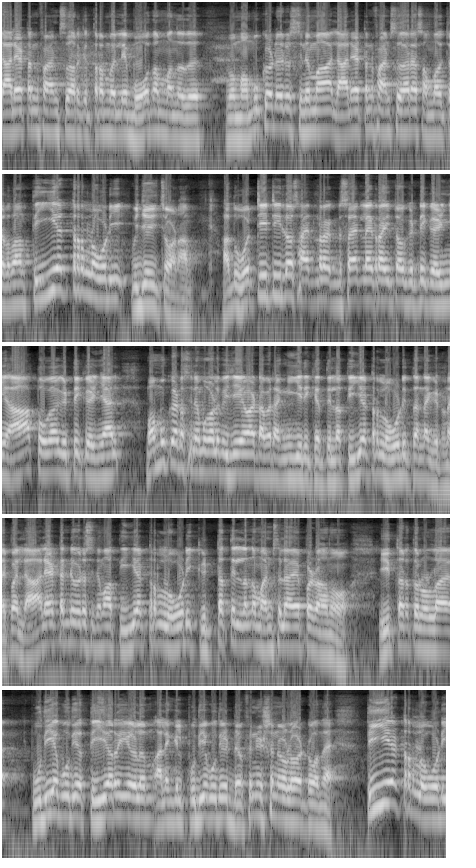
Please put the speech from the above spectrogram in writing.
ലാലേട്ടൻ ഫാൻസുകാർക്ക് ഇത്ര വലിയ ബോധം വന്നത്? ഇപ്പോൾ മമ്മൂക്കയുടെ ഒരു സിനിമ ലാലേട്ടൻ ഫാൻസുകാരെ സംബന്ധിച്ചിടത്തോളം തിയേറ്ററിൽ ഓടി വിജയിച്ചോണം. അത് ഒ ടി ടിയിലോ സാറ്റലൈറ്റ് സാറ്റലൈറ്റ് റൈറ്റോ കിട്ടിക്കഴിഞ്ഞ് ആ തുക കിട്ടിക്കഴിഞ്ഞാൽ മമ്മൂക്കയുടെ സിനിമകൾ വിജയമായിട്ട് അവർ അംഗീകരിക്കത്തില്ല. തിയേറ്ററിൽ ഓടി തന്നെ കിട്ടണം. ഇപ്പം ലാലേട്ടന്റെ ഒരു സിനിമ തിയേറ്ററിൽ ഓടി കിട്ടത്തില്ലെന്ന് മനസ്സിലായപ്പോഴാണോ ഇത്തരത്തിലുള്ള തരത്തിലുള്ള പുതിയ പുതിയ തിയറികളും അല്ലെങ്കിൽ പുതിയ പുതിയ ഡെഫിനിഷനുകളുമായിട്ട് വന്നത് തിയേറ്ററിൽ ഓടി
